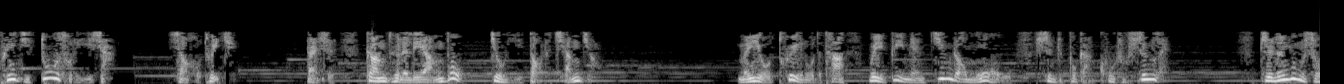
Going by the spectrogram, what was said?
佩吉哆嗦了一下，向后退去，但是刚退了两步，就已到了墙角。没有退路的他，为避免惊扰母虎，甚至不敢哭出声来。只能用手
